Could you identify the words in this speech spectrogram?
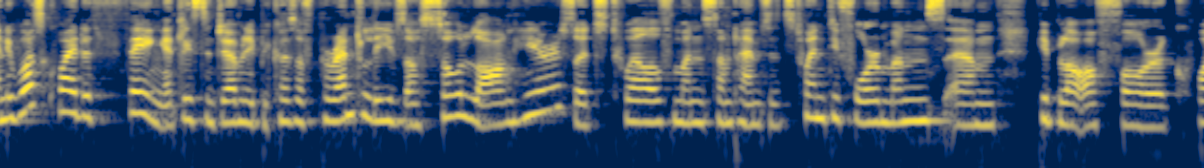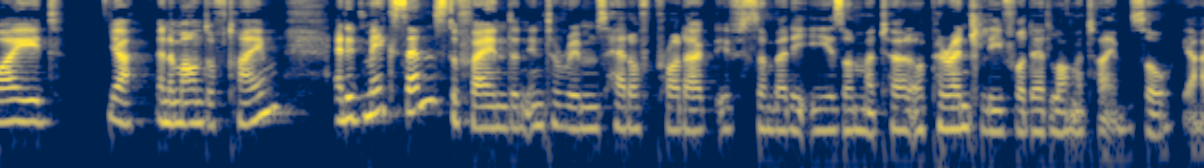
And it was quite a thing, at least in Germany, because of parental leaves are so long here. So it's 12 months, sometimes it's 24 months. Um, people are off for quite, yeah, an amount of time. And it makes sense to find an interims head of product if somebody is on maternal or parental leave for that long a time. So yeah.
